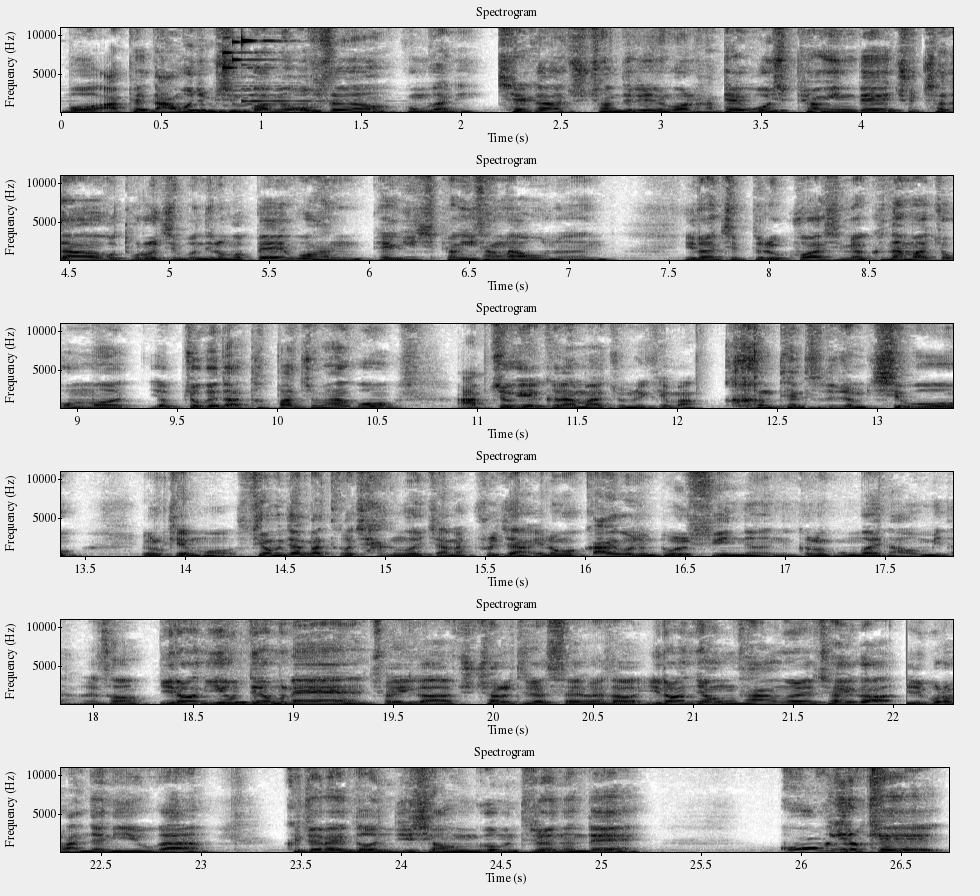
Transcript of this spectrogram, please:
뭐 앞에 나무 좀 심고 하면 없어요. 공간이. 제가 추천드리는 건 한 150평인데 주차장하고 도로 지분 이런 거 빼고 한 120평 이상 나오는 이런 집들을 구하시면 그나마 조금 뭐 옆쪽에다 텃밭 좀 하고 앞쪽에 그나마 좀 이렇게 막 큰 텐트도 좀 치고 이렇게 뭐 수영장 같은 거 작은 거 있잖아 풀장 이런 거 깔고 좀 놀 수 있는 그런 공간이 나옵니다. 그래서 이런 이유 때문에 저희가 추천을 드렸어요. 그래서 이런 영상을 저희가 일부러 만든 이유가 그 전에 넌지시 언급은 드렸는데 꼭 이렇게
